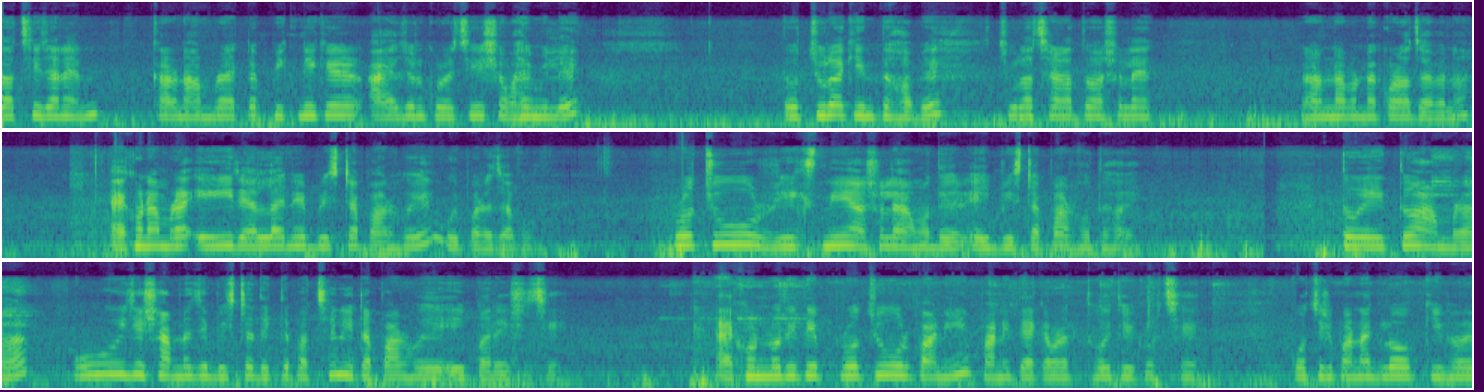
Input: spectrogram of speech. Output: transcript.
যাচ্ছি জানেন? কারণ আমরা একটা পিকনিকের আয়োজন করেছি সবাই মিলে। তো চুলা কিনতে হবে, চুলা ছাড়া তো আসলে রান্না বান্না করা যাবে না। এখন আমরা এই রেল লাইনের ব্রিজটা পার হয়ে ওই পারে যাব। প্রচুর রিস্ক নিয়ে আসলে আমাদের এই ব্রিজটা পার হতে হয়। তো এই তো আমরা ওই যে সামনে যে ব্রিজটা দেখতে পাচ্ছেন, এটা পার হয়ে এই পারে এসেছে। এখন নদীতে প্রচুর পানি, পানিতে একেবারে থই থই করছে। কচির পানাগুলো কীভাবে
